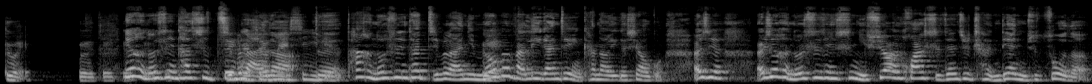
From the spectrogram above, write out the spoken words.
对。对对，因为很多事情它是急不来的，对，它很多事情它急不来，你没有办法立竿见影看到一个效果，而且而且很多事情是你需要花时间去沉淀你去做的，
